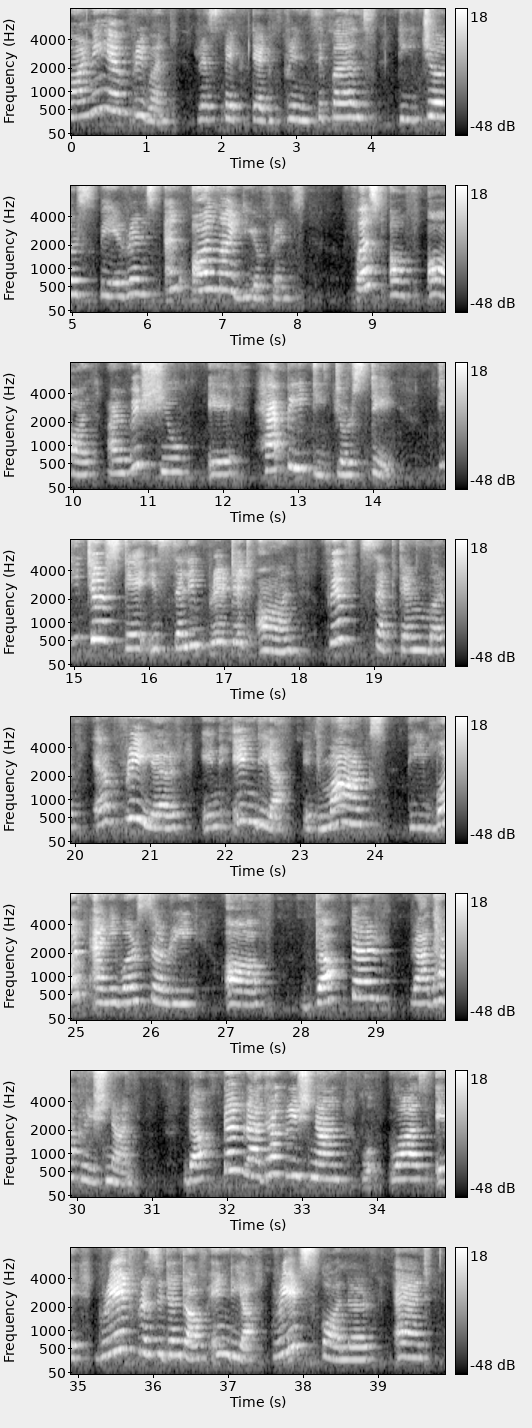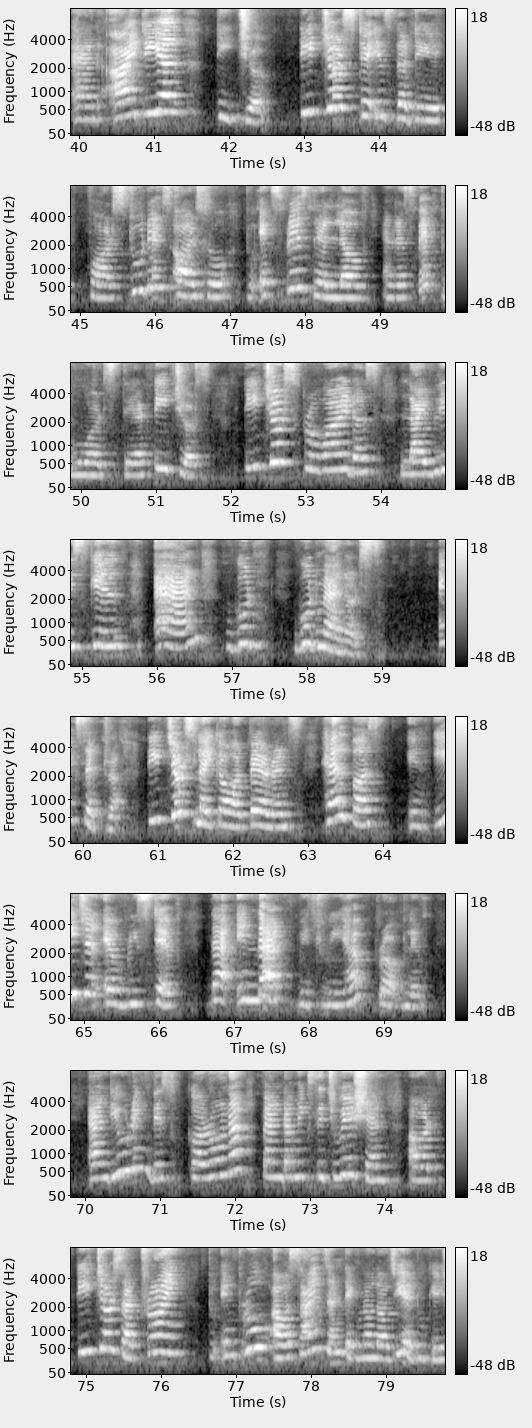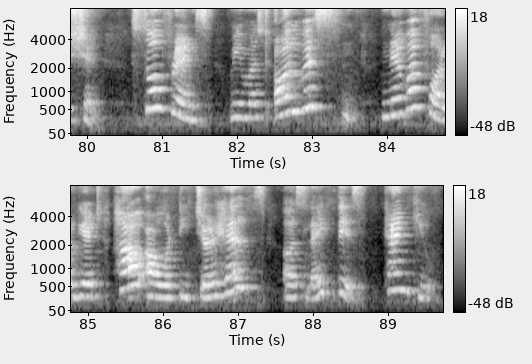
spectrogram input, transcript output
morning, everyone. Respected principals, teachers, parents, and all my dear friends. First of all, I wish you a happy Teacher's Day. Teacher's Day is celebrated on 5th September every year in India. It marks the birth anniversary of Dr. Radhakrishnan. Dr. Radhakrishnan was a great president of India, great scholar and an ideal teacher. Teacher's Day is the day for students also to express their love and respect towards their teachers. Teachers provide us lively skill and good, good manners, etc. Teachers like our parents help us in each and every step that in that which we have problem. And during this corona pandemic situation, our teachers are trying to improve our science and technology education. So friends, we must always never forget how our teacher helps us like this. Thank you.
